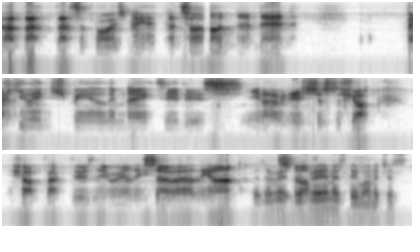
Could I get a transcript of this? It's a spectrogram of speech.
that, that that surprised me a, a ton. And then Becky Lynch being eliminated is, you know, it's just a shock, a shock factor, isn't it? Really, so early on. There's, a, and ru- stuff. there's rumours they want to just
